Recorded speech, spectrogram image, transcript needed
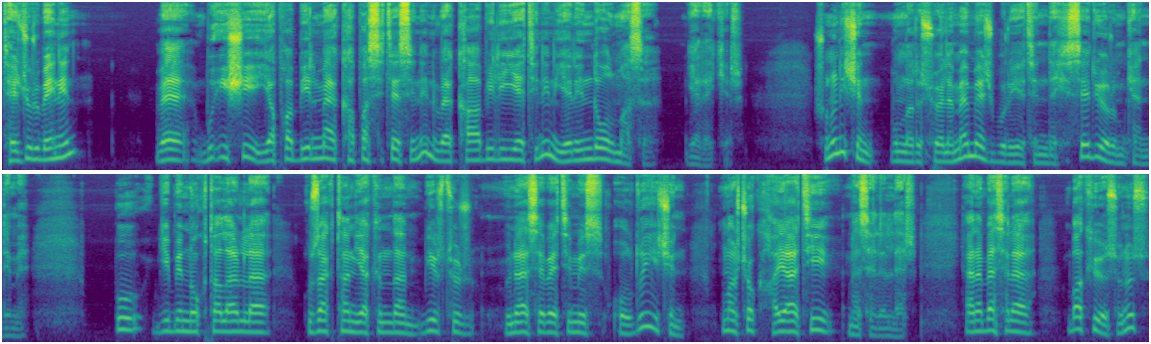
tecrübenin ve bu işi yapabilme kapasitesinin ve kabiliyetinin yerinde olması gerekir. Şunun için bunları söyleme mecburiyetinde hissediyorum kendimi. Bu gibi noktalarla uzaktan yakından bir tür münasebetimiz olduğu için bunlar çok hayati meseleler. Yani mesela bakıyorsunuz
